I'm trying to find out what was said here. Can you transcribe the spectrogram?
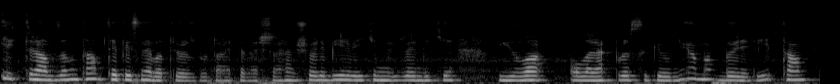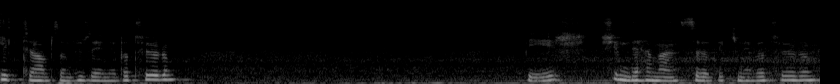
İlk trabzanın tam tepesine batıyoruz burada arkadaşlar. Hani şöyle 1 ve 2'nin üzerindeki yuva olarak burası görünüyor ama böyle değil. Tam ilk trabzanın üzerine batıyorum. 1 Şimdi hemen sıradakine batıyorum.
